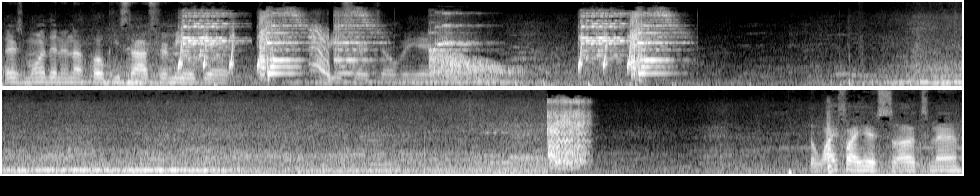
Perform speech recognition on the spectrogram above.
There's more than enough Pokestops for me to get research over here. The Wi-Fi here sucks, man.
